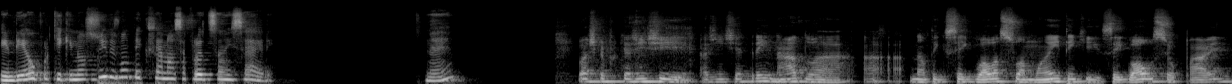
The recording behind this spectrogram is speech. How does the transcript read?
Entendeu? Por que, nossos filhos vão ter que ser a nossa produção em série? Né? Eu acho que é porque a gente, a gente é treinado a, a- a- Não, tem que ser igual a sua mãe, tem que ser igual ao seu pai.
